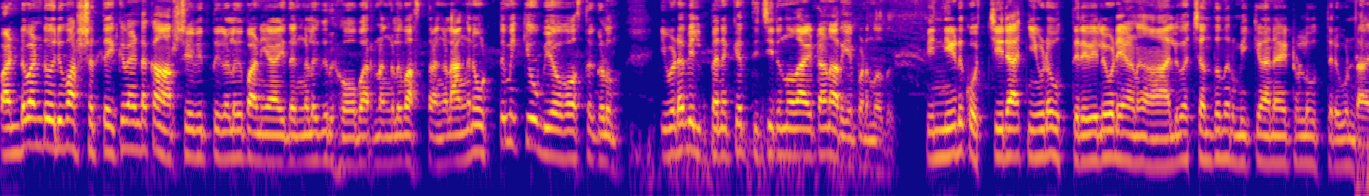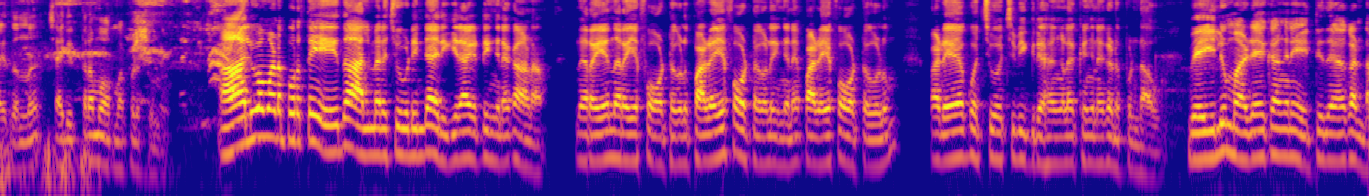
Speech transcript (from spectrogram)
പണ്ട് പണ്ട് ഒരു വർഷത്തേക്ക് വേണ്ട കാർഷിക വിത്തുകൾ പണിയായുധങ്ങൾ ഗൃഹോപകരണങ്ങൾ വസ്ത്രങ്ങൾ അങ്ങനെ ഒട്ടുമിക്ക ഉപയോഗ വസ്തുക്കളും ഇവിടെ വിൽപ്പനയ്ക്ക് എത്തിച്ചിരുന്നതായിട്ടാണ് അറിയപ്പെടുന്നത്. പിന്നീട് കൊച്ചി രാജ്ഞിയുടെ ഉത്തരവിലൂടെയാണ് ആലുവ ചന്ത നിർമ്മിക്കാനായിട്ടുള്ള ഉത്തരവുണ്ടായതെന്ന് ചരിത്രം ഓർമ്മപ്പെടുത്തുന്നു. ആലുവ മണപ്പുറത്തെ ഏത് ആൽമരച്ചുവടിന്റെ അരികിലായിട്ട് ഇങ്ങനെ കാണാം. നിറയെ നിറയെ ഫോട്ടോകൾ പഴയ ഫോട്ടോകൾ ഇങ്ങനെ പഴയ ഫോട്ടോകളും പഴയ കൊച്ചു കൊച്ചു വിഗ്രഹങ്ങളൊക്കെ ഇങ്ങനെ കിടപ്പുണ്ടാവും. വെയിലും മഴയൊക്കെ അങ്ങനെ ഏറ്റിതാ കണ്ട.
